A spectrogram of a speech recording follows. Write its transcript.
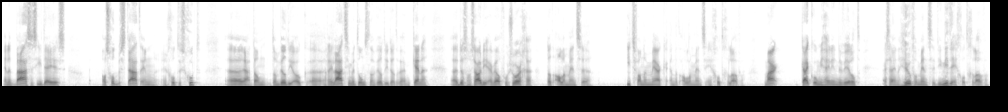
En het basisidee is, als God bestaat en, en God is goed, ja, dan, dan wil hij ook een relatie met ons, dan wil hij dat we hem kennen. dus dan zou hij er wel voor zorgen dat alle mensen iets van hem merken en dat alle mensen in God geloven. Maar kijk om je heen in de wereld er zijn heel veel mensen die niet in God geloven.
